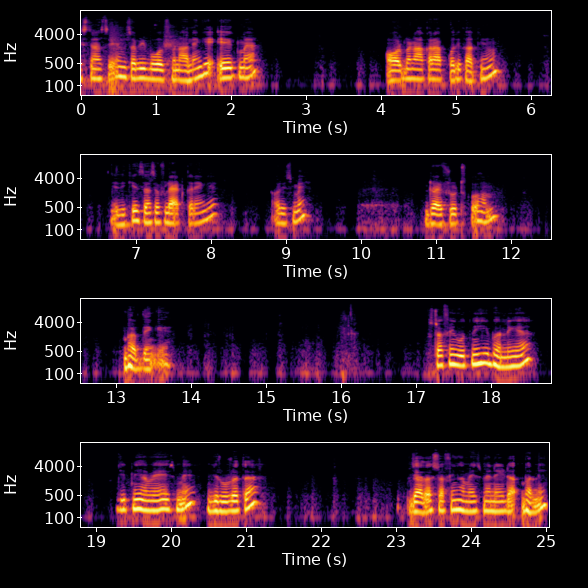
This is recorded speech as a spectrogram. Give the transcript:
इस तरह से हम सभी बॉल्स बना लेंगे। एक मैं और बनाकर आपको दिखाती हूँ। ये देखिए, इस तरह से फ्लैट करेंगे और इसमें ड्राई फ्रूट्स को हम भर देंगे। स्टफिंग उतनी ही भरनी है जितनी हमें इसमें ज़रूरत है। ज़्यादा स्टफिंग हमें इसमें नहीं भरनी।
